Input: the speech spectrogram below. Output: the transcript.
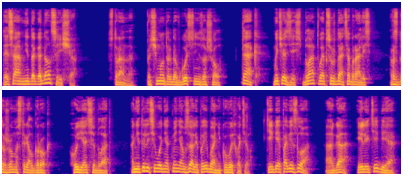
«Ты сам не догадался еще?» «Странно. Почему он тогда в гости не зашел?» «Так, мы что здесь, Блад твой обсуждать собрались?» — раздраженно стрял Грок. «Хуя себе, Блад. А не ты ли сегодня от меня в зале по ебальнику выхватил? Тебе повезло. Ага, или тебе.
